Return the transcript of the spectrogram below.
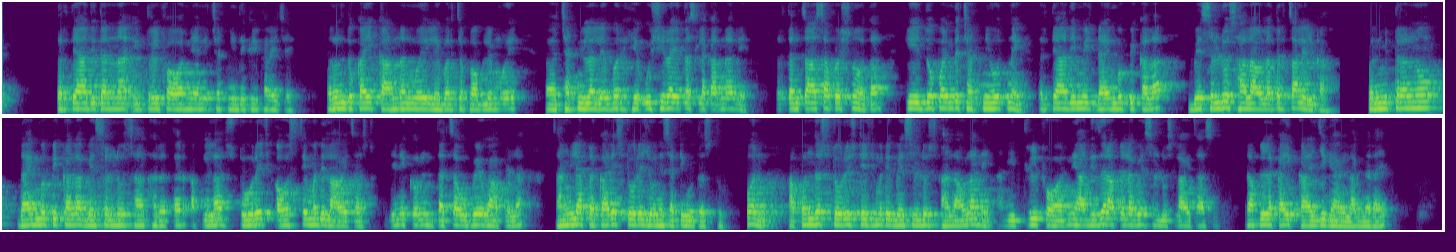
तर त्याआधी त्यांना इत्रेल फवारणी आणि छटणी देखील करायची आहे. परंतु काही कारणांमुळे लेबरच्या प्रॉब्लेममुळे छटणीला लेबर हे उशिरा येत असल्या कारणाने तर त्यांचा असा प्रश्न होता की जोपर्यंत छटणी होत नाही तर त्याआधी मी डाळिंब पिकाला बेसल डोस हा लावला तर चालेल का? पण मित्रांनो डाळिंब पिकाला बेसल डोस हा खरं तर आपल्याला स्टोरेज अवस्थेमध्ये लावायचा असतो. जेणेकरून त्याचा उपयोग हा आपल्याला चांगल्या प्रकारे स्टोरेज होण्यासाठी होत असतो. पण आपण जर स्टोरेज स्टेजमध्ये बेसल डोस हा लावला नाही आणि इथ्रिल फवारणी आधी जर आपल्याला बेसल डोस लावायचा असेल तर आपल्याला काही काळजी घ्यावी लागणार आहे.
